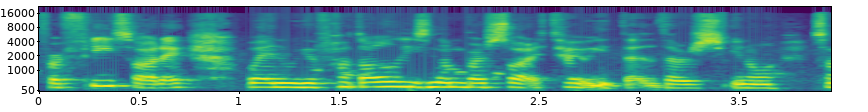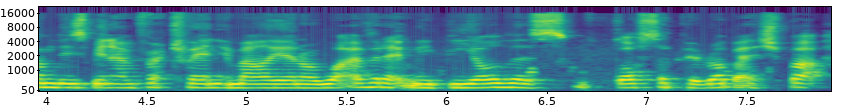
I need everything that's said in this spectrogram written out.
for free? Sorry, when we've had all these numbers sort of touted that there's you know somebody's been in for twenty million or whatever it may be, all this gossipy rubbish. But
